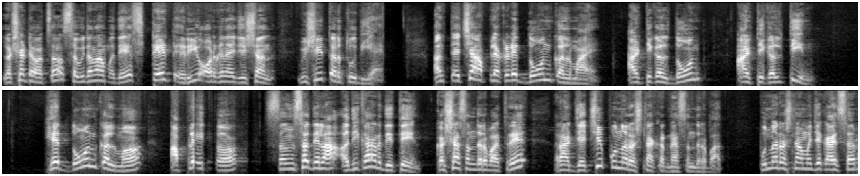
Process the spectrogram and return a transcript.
लक्षात ठेवायचं संविधानामध्ये स्टेट रिऑर्गनायझेशन विषयी तरतुदी आहे. आणि त्याचे आपल्याकडे दोन कलम आहे. आर्टिकल दोन आर्टिकल तीन. हे दोन कलम आपल्या इथं संसदेला अधिकार देते. कशा संदर्भात रे? राज्याची पुनर्रचना करण्यासंदर्भात पुनर्रचना म्हणजे काय सर?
